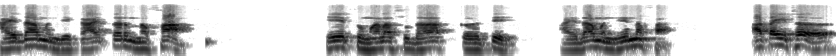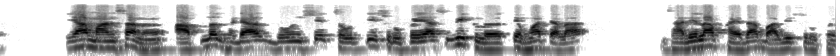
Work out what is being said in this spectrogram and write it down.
फायदा म्हणजे काय? तर नफा. हे तुम्हाला सुद्धा कळते. फायदा म्हणजे नफा. आता इथं या माणसानं आपलं घड्याळ दोनशे चौतीस रुपयास विकलं तेव्हा त्याला झालेला फायदा बावीस रुपये.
